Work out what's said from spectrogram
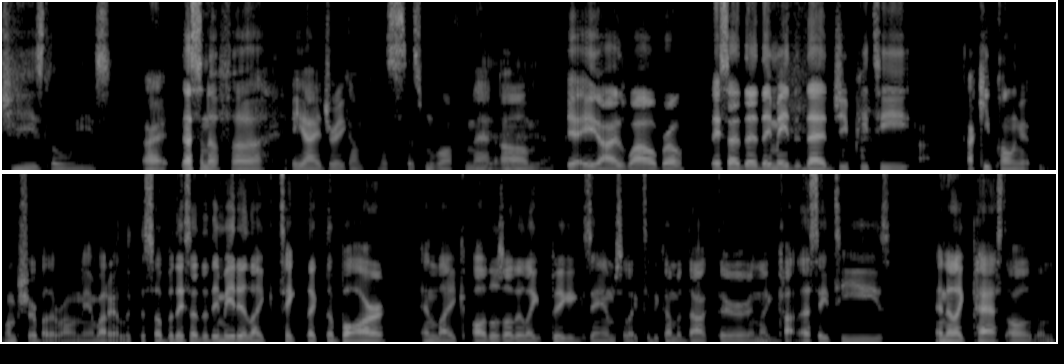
Jeez Louise. All right, that's enough uh AI Drake. Um, let's let's move on from that. Yeah, yeah, um, yeah, AI is wild, bro. They said that they made that GPT. I keep calling it. I'm sure by the wrong name. But I look this up. But they said that they made it like take like the bar and like all those other like big exams, so like to become a doctor and like co- SATs, and they like passed all of them.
